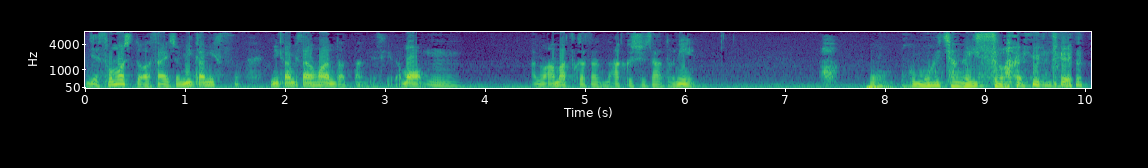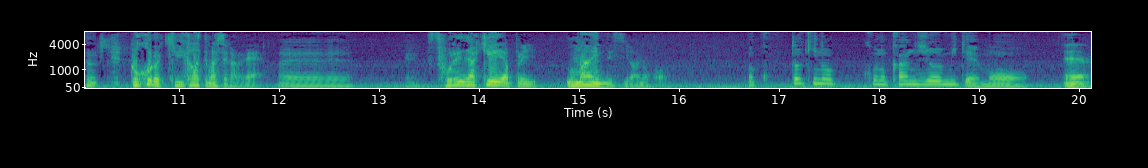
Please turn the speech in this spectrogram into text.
で、その人は最初、三上さん、三上さんファンだったんですけども、うん。あの、天塚さんと握手した後に、あ、もう僕、萌えちゃんがいいっすわ、言って、心切り替わってましたからね。えそれだけやっぱり、うまいんですよ、あの子。ー、まあ、この時のこの感じを見ても、え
